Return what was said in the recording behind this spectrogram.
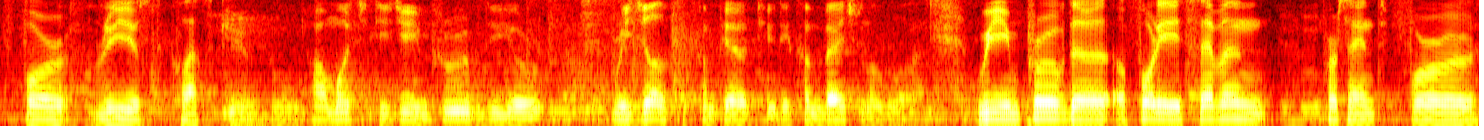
for reduced clock skew. How much did you improve your result compared to the conventional one? We improved uh, 47% for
